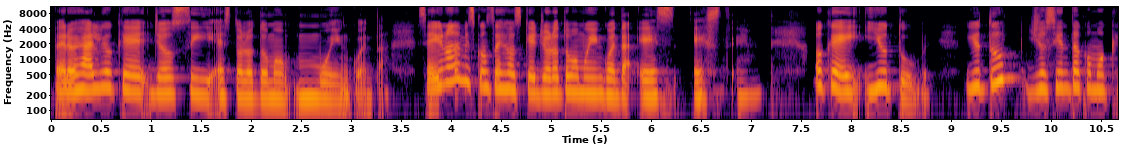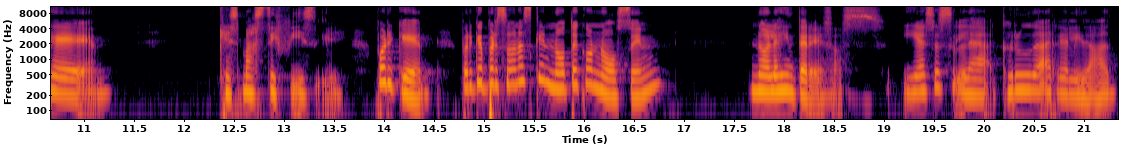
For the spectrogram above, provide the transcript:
Pero es algo que yo sí esto lo tomo muy en cuenta. Si hay uno de mis consejos que yo lo tomo muy en cuenta es este. Ok, YouTube. YouTube yo siento como que, que es más difícil. ¿Por qué? Porque personas que no te conocen no les interesas. Y esa es la cruda realidad.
